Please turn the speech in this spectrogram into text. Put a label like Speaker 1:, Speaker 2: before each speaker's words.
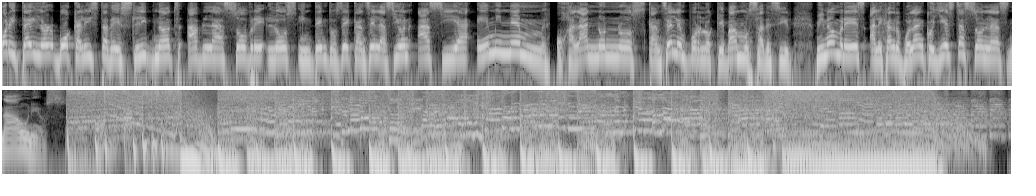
Speaker 1: Corey Taylor, vocalista de Slipknot, habla sobre los intentos de cancelación hacia Eminem. Ojalá no nos cancelen por lo que vamos a decir. Mi nombre es Alejandro Polanco y estas son las Now.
